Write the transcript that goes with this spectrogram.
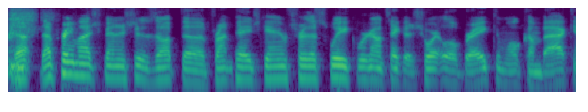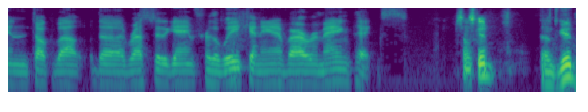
that that pretty much finishes up the front page games for this week. We're gonna take a short little break, and we'll come back and talk about the rest of the games for the week and any of our remaining picks. Sounds good. Sounds good.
